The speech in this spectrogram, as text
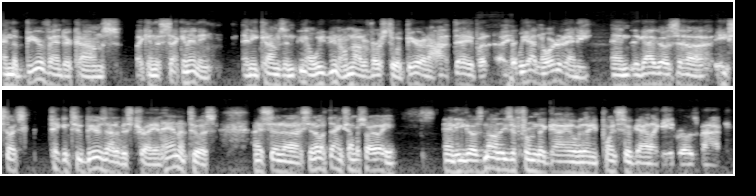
and the beer vendor comes like in the second inning, and he comes and you know we you know I'm not averse to a beer on a hot day, but I, we hadn't ordered any, and the guy goes uh, he starts taking two beers out of his tray and handing them to us. I said uh, I said oh thanks how much do I owe you? And he goes, no, these are from the guy over there. He points to a guy like eight rows back,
